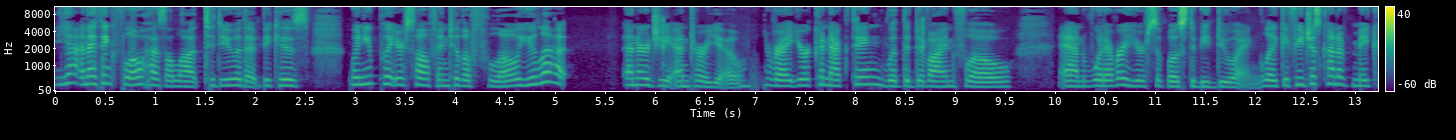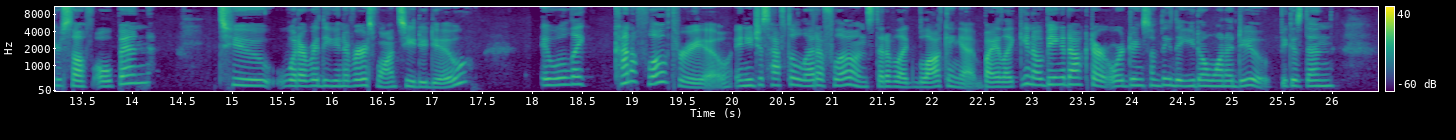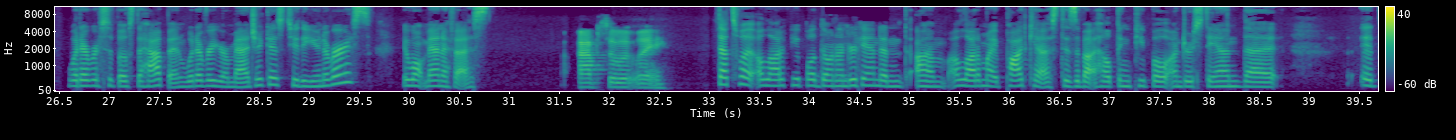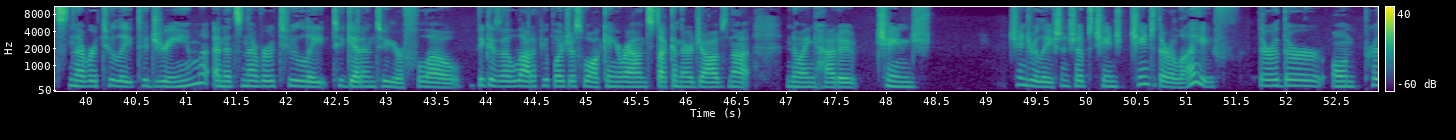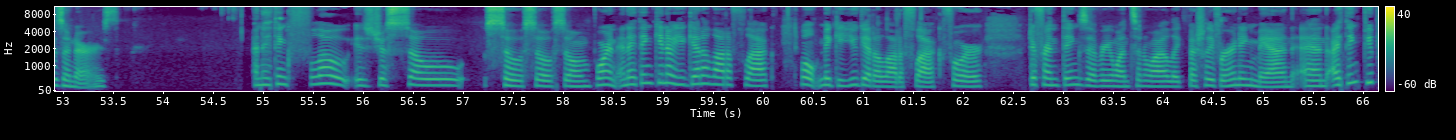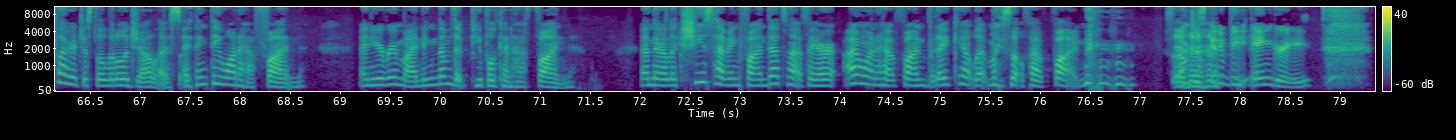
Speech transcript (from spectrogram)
Yeah, and I think flow has a lot to do with it because when you put yourself into the flow, you let energy enter you, right? You're connecting with the divine flow and whatever you're supposed to be doing. Like if you just kind of make yourself open to whatever the universe wants you to do, it will like kind of flow through you and you just have to let it flow instead of like blocking it by like, you know, being a doctor or doing something that you don't want to do because then whatever's supposed to happen, whatever your magic is to the universe, it won't manifest. Absolutely that's what a lot of people don't understand and um, a lot of my podcast is about helping people understand that it's never too late to dream and it's never too late to get into your flow because a lot of people are just walking around stuck in their jobs not knowing how to change change relationships change change their life. They're their own prisoners. And i think flow is just so so so so important. And i think you know you get a lot of flack. Well Miki you get a lot of flack for different things every once in a while, like especially for Burning Man. And I think people are just a little jealous. I think they want to have fun. And you're reminding them that people can have fun. And they're like, she's having fun. That's not fair. I want to have fun, but I can't let myself have fun. so I'm just going to be angry.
